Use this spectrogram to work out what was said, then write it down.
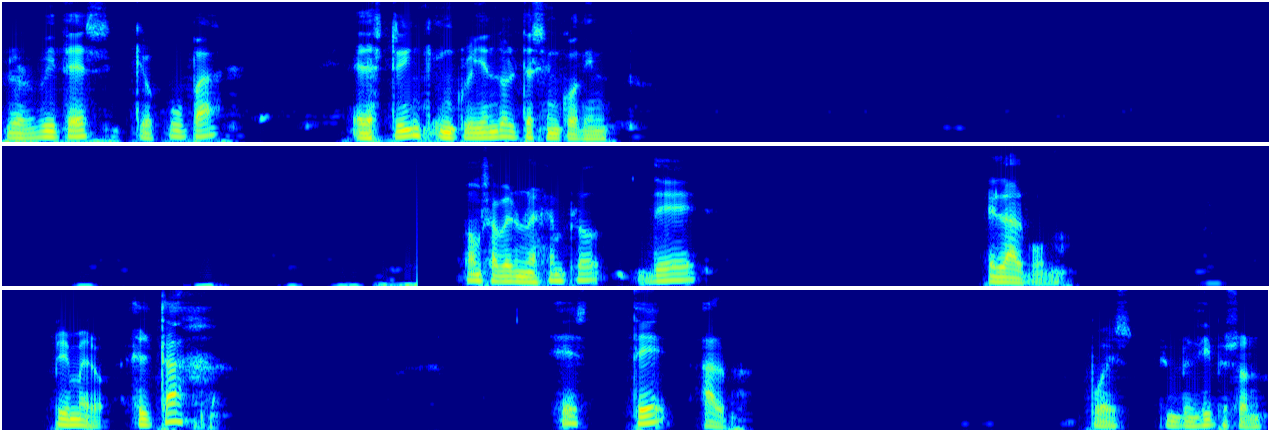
los bits que ocupa el string incluyendo el test encoding. Vamos a ver un ejemplo de el álbum. Primero, el tag es talb pues en principio son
